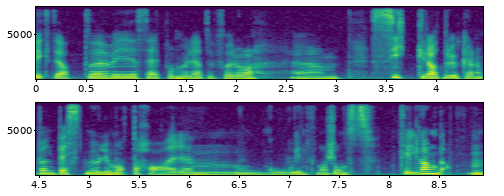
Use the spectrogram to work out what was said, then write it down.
viktig at vi ser på muligheter for å sikre at brukerne på en best mulig måte har en god informasjonstilgang, da. Mm.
